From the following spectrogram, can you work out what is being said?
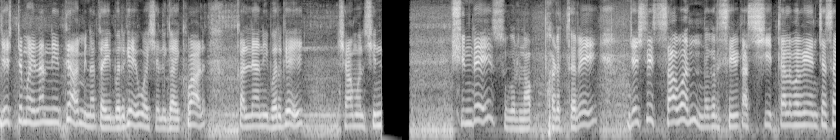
ज्येष्ठ महिला नेत्या अमिनाताई बर्गे वैशाली गायकवाड कल्याणी बर्गे श्यामल शिंदे शिंदे सुवर्णा फडतरे जयश्री सावंत नगरसेविका शीतल बर्गे यांच्यासह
